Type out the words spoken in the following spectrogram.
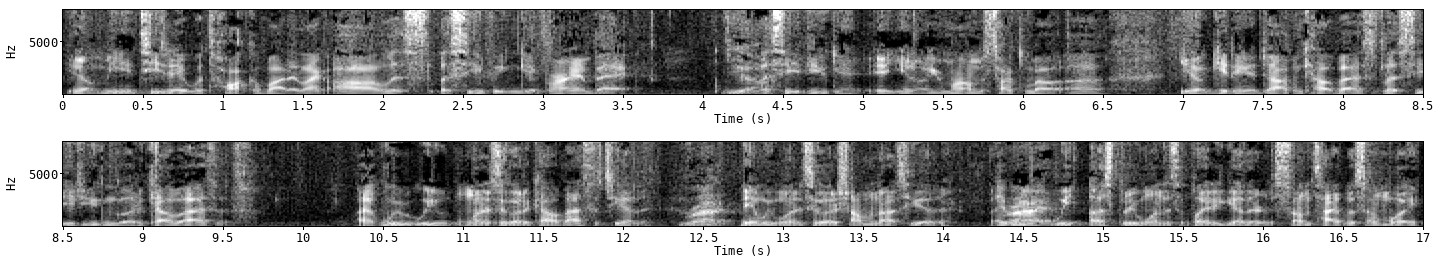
you know, me and TJ would talk about it like, oh, let's let's see if we can get Brian back. Yeah. Let's see if you can. and, You know, your mom is talking about, uh, you know, getting a job in Calabasas. Let's see if you can go to Calabasas. Like we we wanted to go to Calabasas together. Right. Then we wanted to go to Chaminade together. Like Right. we, we us three wanted to play together some type of some way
